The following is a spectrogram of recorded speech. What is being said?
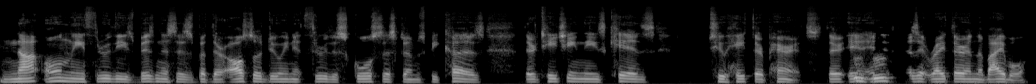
not only through these businesses but they're also doing it through the school systems because they're teaching these kids to hate their parents. There and- and it says it right there in the bible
